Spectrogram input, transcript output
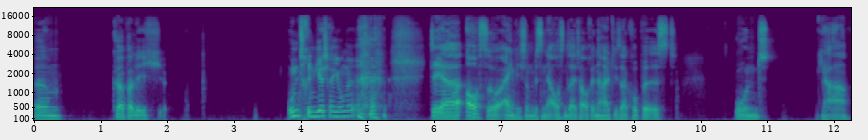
ähm, körperlich untrainierter Junge, der auch so eigentlich so ein bisschen der Außenseiter auch innerhalb dieser Gruppe ist. Und ja,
